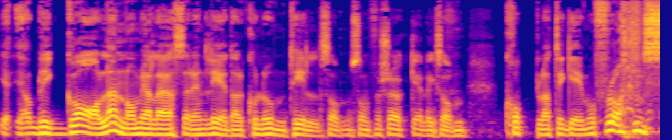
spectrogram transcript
jag, jag blir galen om jag läser en ledarkolumn till som, som försöker liksom koppla till Game of Thrones,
